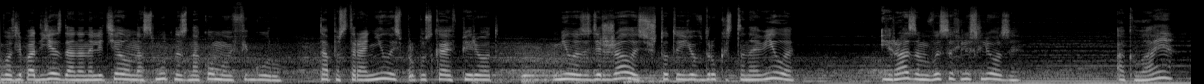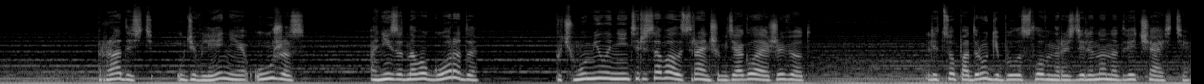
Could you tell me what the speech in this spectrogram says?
Возле подъезда она налетела на смутно знакомую фигуру. Та посторонилась, пропуская вперед. Мила задержалась, что-то ее вдруг остановило, и разом высохли слезы. «Аглая?» Радость, удивление, ужас. Они из одного города? Почему Мила не интересовалась раньше, где Аглая живет? Лицо подруги было словно разделено на две части.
